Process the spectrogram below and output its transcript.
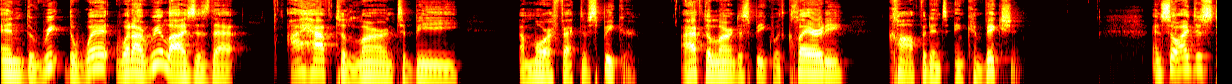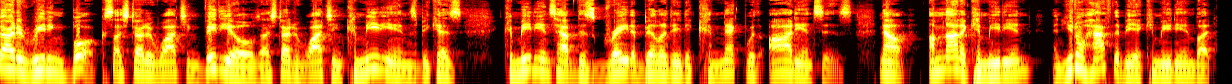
And the re- the way what I realized is that I have to learn to be a more effective speaker. I have to learn to speak with clarity, confidence, and conviction. And so I just started reading books. I started watching videos. I started watching comedians because comedians have this great ability to connect with audiences. Now, I'm not a comedian and you don't have to be a comedian, but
